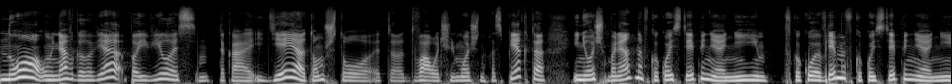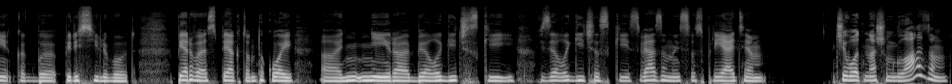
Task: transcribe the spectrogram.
Но у меня в голове появилась такая идея о том, что это два очень мощных аспекта, и не очень понятно, в какой степени они, в какое время, в какой степени они как бы пересиливают. Первый аспект, он такой э, нейробиологический, физиологический, связанный с восприятием чего-то нашим глазом.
